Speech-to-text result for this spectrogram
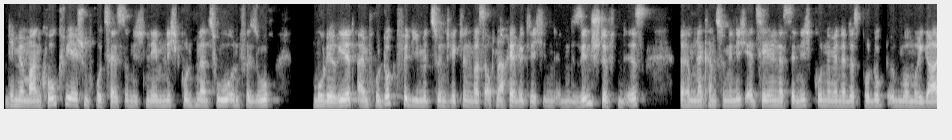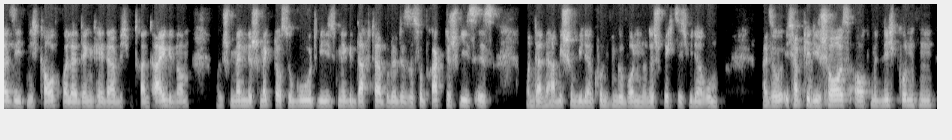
nehmen wir mal einen Co-Creation-Prozess und ich nehme nicht Kunden dazu und versuche moderiert ein Produkt für die mitzuentwickeln, was auch nachher wirklich ein, ein sinnstiftend ist ähm, dann kannst du mir nicht erzählen, dass der Nichtkunde, wenn er das Produkt irgendwo im Regal sieht, nicht kauft, weil er denkt, hey, da habe ich dran teilgenommen und Schmende schmeckt doch so gut, wie ich es mir gedacht habe oder das ist so praktisch, wie es ist. Und dann habe ich schon wieder Kunden gewonnen und das spricht sich wieder rum. Also ich habe hier die Chance, auch mit Nichtkunden,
